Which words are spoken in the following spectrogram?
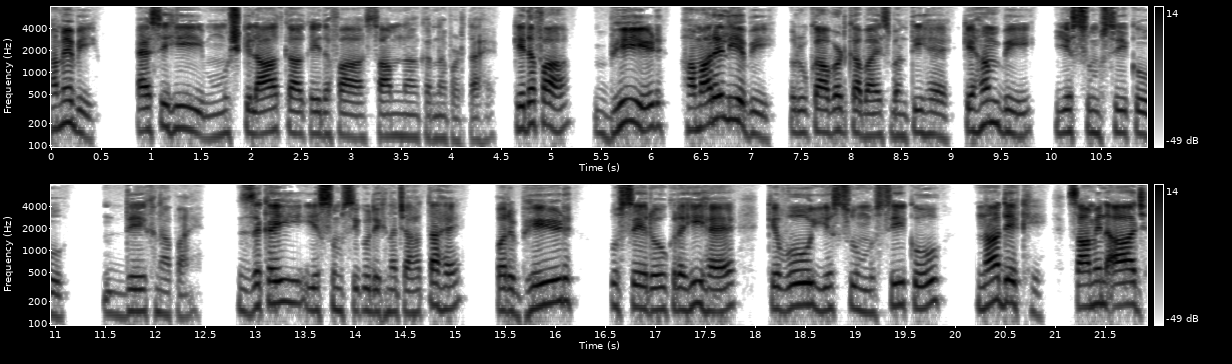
ہمیں بھی ایسی ہی مشکلات کا کئی دفعہ سامنا کرنا پڑتا ہے۔ کئی دفعہ بھیڑ ہمارے لیے بھی رکاوٹ کا باعث بنتی ہے کہ ہم بھی یہ سمسی کو دیکھ نہ پائیں۔ زکئی یہ سمسی کو دیکھنا چاہتا ہے، پر بھیڑ اس سے روک رہی ہے کہ وہ یسو مسیح کو نہ دیکھے۔ سامن آج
